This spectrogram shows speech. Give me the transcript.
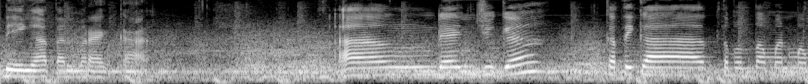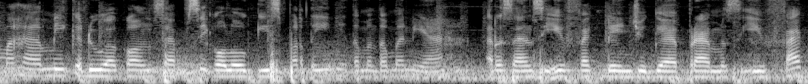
di ingatan mereka. Um, dan juga ketika teman-teman memahami kedua konsep psikologi seperti ini teman-teman ya resensi effect dan juga primacy effect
